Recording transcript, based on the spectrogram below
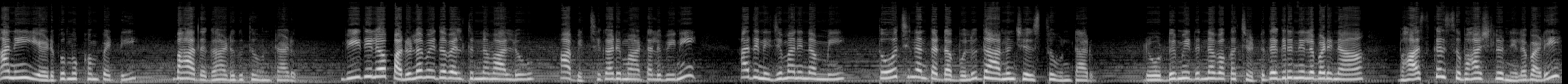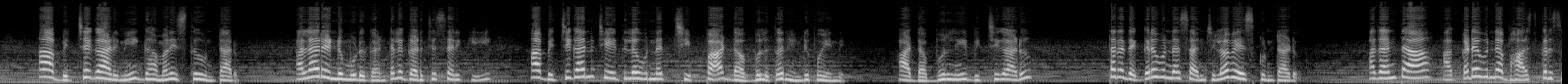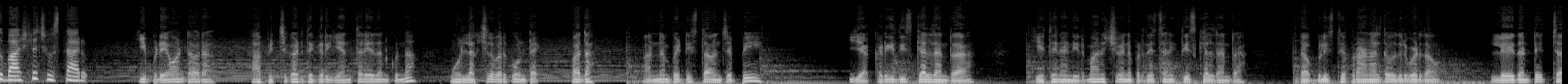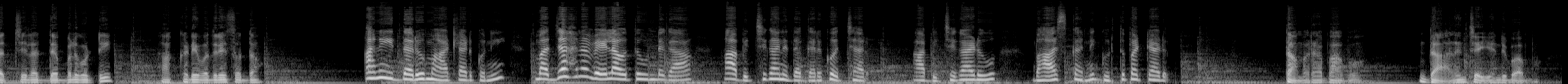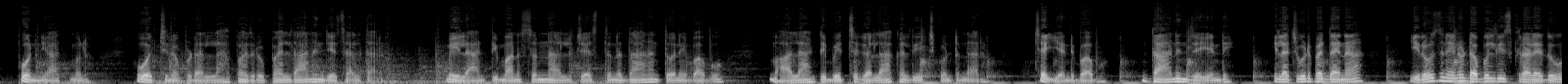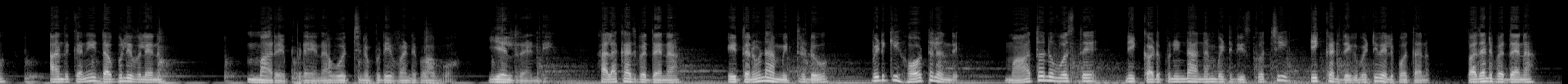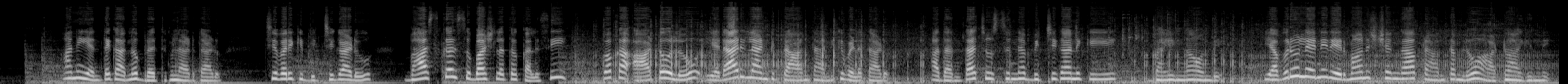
అని ఏడుపు ముఖం పెట్టి బాధగా అడుగుతూ ఉంటాడు. వీధిలో పనుల మీద వెళ్తున్న వాళ్ళు ఆ బిచ్చగాడి మాటలు విని అది నిజమని నమ్మి తోచినంత డబ్బులు దానం చేస్తూ ఉంటారు. రోడ్డు మీదున్న ఒక చెట్టు దగ్గర నిలబడిన భాస్కర్ సుభాష్లు నిలబడి ఆ బిచ్చగాడిని గమనిస్తూ ఉంటారు. అలా రెండు మూడు గంటలు గడిచేసరికి ఆ బిచ్చగాని చేతిలో ఉన్న చిప్ప డబ్బులతో నిండిపోయింది. ఆ డబ్బుల్ని బిచ్చిగాడు తన దగ్గర ఉన్న సంచిలో వేసుకుంటాడు. అదంతా అక్కడే ఉన్న భాస్కర్ సుభాష్లు చూస్తారు. ఇప్పుడేమంటావరా? ఆ బిచ్చగాడి దగ్గర ఎంత లేదనుకున్నా మూడు లక్షల వరకు ఉంటాయి. పద అన్నం పెట్టిస్తావని చెప్పి ఎక్కడికి తీసుకెళ్దాన్రా? ఏదైనా నిర్మానుష్యమైన ప్రదేశానికి తీసుకెళ్దాన్రా. డబ్బులిస్తే ప్రాణాలతో వదిలిపెడదాం. లేదంటే చచ్చేలా దెబ్బలు కొట్టి అక్కడే వదిలేసి వద్దాం అని ఇద్దరూ మాట్లాడుకుని మధ్యాహ్నం వేళ అవుతూ ఉండగా ఆ బిచ్చగాని దగ్గరకు వచ్చారు. ఆ బిచ్చగాడు భాస్కర్ని గుర్తుపట్టాడు. తమరా బాబు దానం చెయ్యండి బాబు. పుణ్యాత్ములు. వచ్చినప్పుడల్లా పది రూపాయలు దానం చేసి వెళ్తారు. మీలాంటి మనసున్నాళ్ళు చేస్తున్న దానంతోనే బాబు మాలాంటి బిచ్చగల్లాకలు తీర్చుకుంటున్నారు. చెయ్యండి బాబు దానం చెయ్యండి. ఇలా చూడు పెద్దయినా ఈరోజు నేను డబ్బులు తీసుకురాలేదు అందుకని డబ్బులు ఇవ్వలేను. మరెప్పుడైనా వచ్చినప్పుడు ఇవ్వండి బాబు రండి. అలా కాదు పెద్దయినా ఇతను నా మిత్రుడు వీడికి హోటల్ ఉంది మాతో నువ్వు వస్తే నీ కడుపు నిండా అన్నం పెట్టి తీసుకొచ్చి ఇక్కడ దిగబెట్టి వెళ్ళిపోతాను. పదండి పెద్దాయనా. అని ఎంతగానో బ్రతిమలాడతాడు. చివరికి బిచ్చిగాడు భాస్కర్ సుభాష్లతో కలిసి ఒక ఆటోలో ఎడారి లాంటి ప్రాంతానికి వెళతాడు. అదంతా చూస్తున్న బిచ్చిగానికి భయంగా ఉంది. ఎవరూ లేని నిర్మానుష్యంగా ప్రాంతంలో ఆటో ఆగింది.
